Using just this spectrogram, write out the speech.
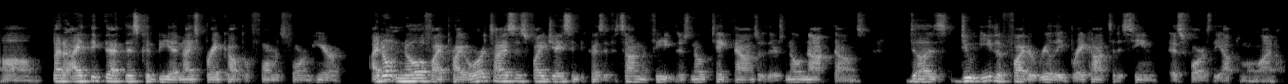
Um, but I think that this could be a nice breakout performance for him here. I don't know if I prioritize this fight, Jason, because if it's on the feet, and there's no takedowns or there's no knockdowns. Does do either fighter really break onto the scene as far as the optimal lineup?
